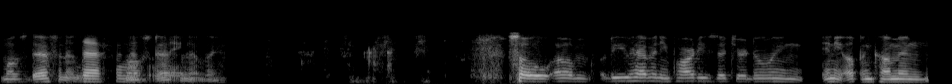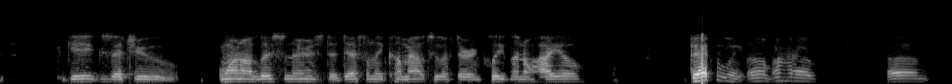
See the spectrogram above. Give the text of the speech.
Most definitely. Definitely. Most definitely. So, um, do you have any parties that you're doing? Any up and coming gigs that you want our listeners to definitely come out to if they're in Cleveland, Ohio? Definitely. Um, I have um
